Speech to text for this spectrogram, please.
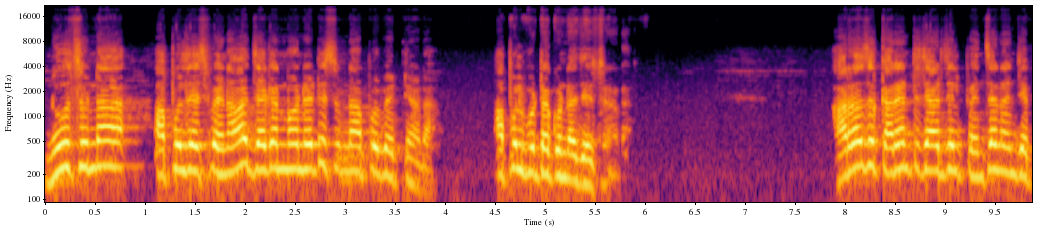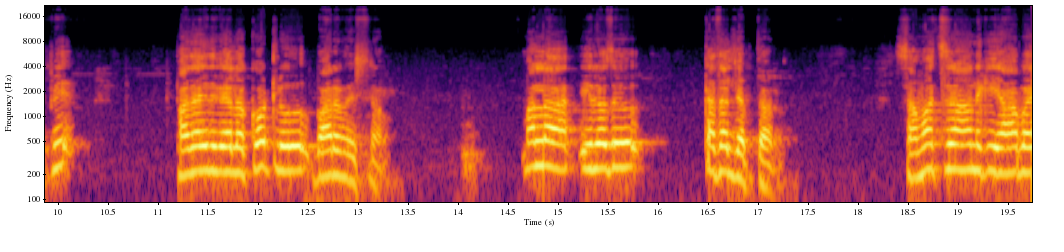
నువ్వు సున్నా అప్పులు చేసిపోయినావా? జగన్మోహన్ రెడ్డి సున్నా అప్పులు పెట్టినాడా? అప్పులు పుట్టకుండా చేసినాడా? ఆ రోజు కరెంటు ఛార్జీలు పెంచనని చెప్పి పదహైదు వేల కోట్లు భారం వేసినావు మళ్ళా ఈరోజు కథలు చెప్తారు. సంవత్సరానికి యాభై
